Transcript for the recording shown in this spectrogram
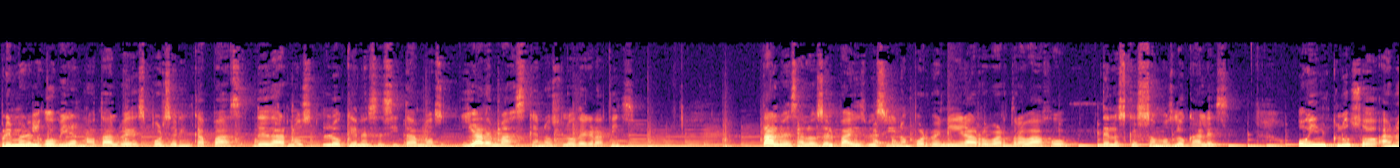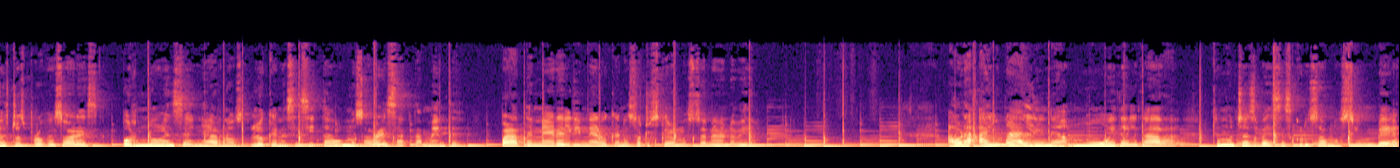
Primero el gobierno tal vez por ser incapaz de darnos lo que necesitamos y además que nos lo dé gratis tal vez a los del país vecino por venir a robar trabajo de los que somos locales, o incluso a nuestros profesores por no enseñarnos lo que necesitábamos saber exactamente para tener el dinero que nosotros queremos tener en la vida. Ahora, hay una línea muy delgada que muchas veces cruzamos sin ver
